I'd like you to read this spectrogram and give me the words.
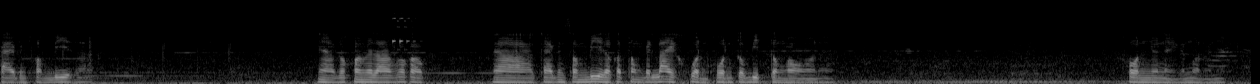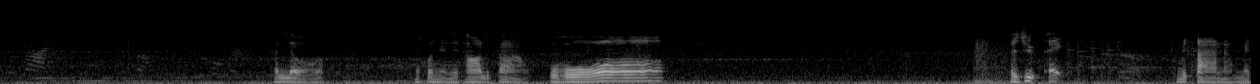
กลายเป็นซอมบี้ซะเนี่ยทุกคนเวลาพวกเราเวลากลายเป็นซอมบี้เราก็ต้องไปไล่ข่วนคนตัวบิดตัวงอนะครับคนอยู่ไหนกันหมดวะเนี่ยฮัลโหล มีคนอยู่ในท่อหรือเปล่า โอ้โหอะชื่อเอ๊ะไม่ตานนะไม่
